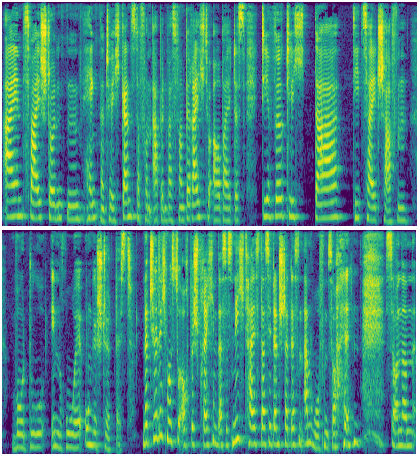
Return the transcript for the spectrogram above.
ein, zwei Stunden, hängt natürlich ganz davon ab, in was für einem Bereich du arbeitest, dir wirklich da die Zeit schaffen, wo du in Ruhe ungestört bist. Natürlich musst du auch besprechen, dass es nicht heißt, dass sie dann stattdessen anrufen sollen, sondern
